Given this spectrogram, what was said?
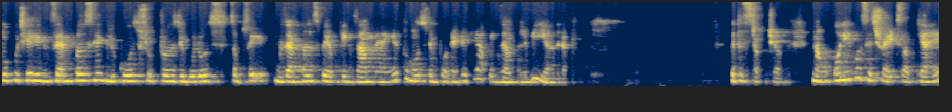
तो कुछ एग्जाम्पल्स हैं ग्लूकोज फ्रुक्टोज रिबुलोज सबसे एग्जाम्पल्स पे आपके एग्ज़ाम में आएँगे तो मोस्ट इंपॉर्टेंट है कि आप एग्ज़ाम्पल भी याद रखें। स्ट्रक्चर नाउ अब क्या है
